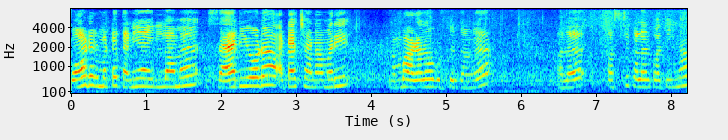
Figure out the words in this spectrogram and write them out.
பார்டர் மட்டும் தனியாக இல்லாமல் சாரியோடு அட்டாச் ஆன மாதிரி ரொம்ப அழகாக கொடுத்துருக்காங்க. அதில் ஃபஸ்ட்டு கலர் பார்த்தீங்கன்னா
